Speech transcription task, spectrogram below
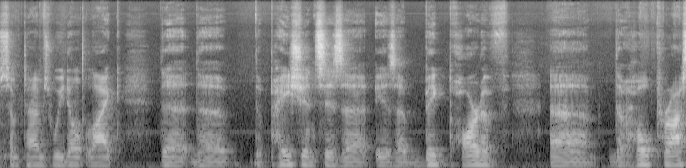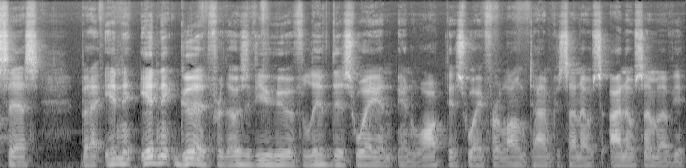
Sometimes we don't like the the the patience is a is a big part of uh, the whole process. But isn't it, isn't it good for those of you who have lived this way and, and walked this way for a long time? Because I know I know some of you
